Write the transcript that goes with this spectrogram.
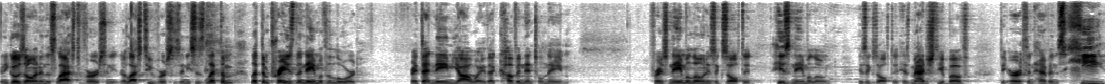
And he goes on in this last verse, and or last two verses, and he says, let them, let them praise the name of the Lord. Right? That name, Yahweh, that covenantal name. For his name alone is exalted, his name alone is exalted, his majesty above the earth and heavens. He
